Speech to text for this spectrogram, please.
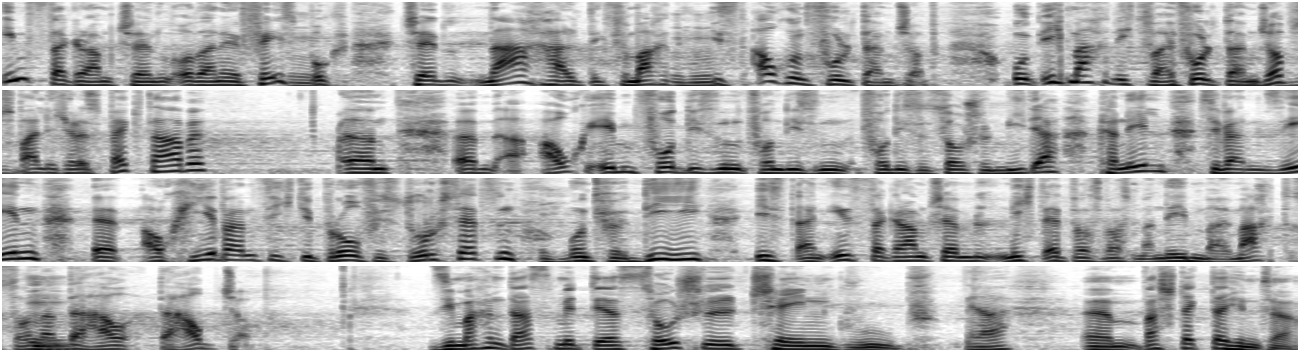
Instagram-Channel oder einen Facebook-Channel mhm. nachhaltig zu machen, mhm. ist auch ein Fulltime-Job. Und ich mache nicht zwei Fulltime-Jobs, weil ich Respekt habe ähm, ähm, auch eben vor diesen, von diesen, vor diesen Social Media Kanälen. Sie werden sehen, äh, auch hier werden sich die Profis durchsetzen mhm. und für die ist ein Instagram-Channel nicht etwas, was man nebenbei macht, sondern mhm. der, Hau der Hauptjob. Sie machen das mit der Social Chain Group. Ja. Ähm, was steckt dahinter?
